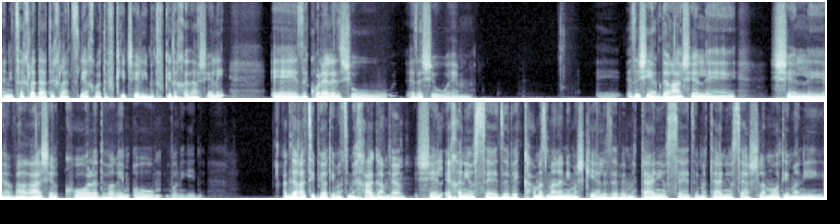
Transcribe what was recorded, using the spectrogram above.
אני צריך לדעת איך להצליח בתפקיד שלי, בתפקיד החדש שלי. אה, זה כולל איזשהו, איזשהו, איזושהי הגדרה של, של הבהרה של כל הדברים, או בוא נגיד, הגדרת ציפיות עם עצמך גם, כן. של איך אני עושה את זה, וכמה זמן אני משקיע לזה, ומתי אני עושה את זה, מתי אני עושה השלמות אם אני...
